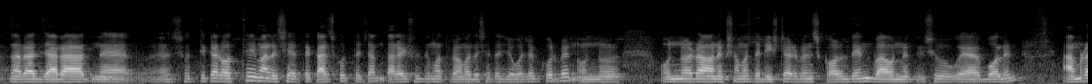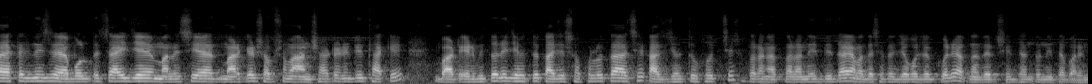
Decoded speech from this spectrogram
আপনারা যারা সত্যিকার অর্থেই মালয়েশিয়াতে কাজ করতে চান, তারাই শুধুমাত্র আমাদের সাথে যোগাযোগ করবেন। অন্য, অন্যরা অনেক সময়তে ডিস্টারবেন্স কল দেন বা অন্য কিছু বলেন। আমরা একটা জিনিস বলতে চাই যে, মালয়েশিয়ার মার্কেট সবসময় আনসার্টেনিটি থাকে। বাট এর ভিতরে যেহেতু কাজের সফলতা আছে, কাজ যেহেতু হচ্ছে, সুতরাং আপনারা নির্দ্বিধায় আমাদের সাথে যোগাযোগ করে আপনাদের সিদ্ধান্ত নিতে পারেন।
